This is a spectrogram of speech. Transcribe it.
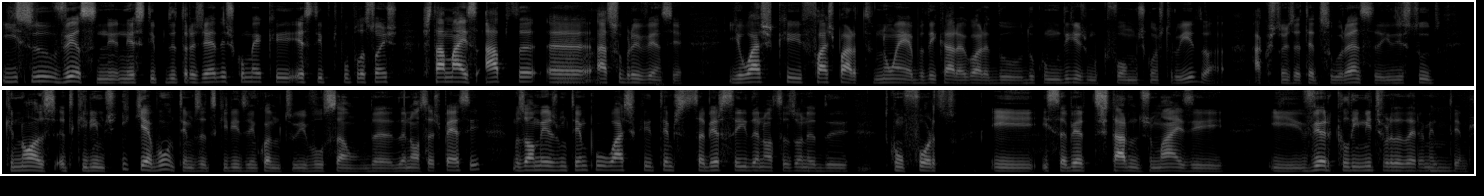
e isso vê-se nesse tipo de tragédias, como é que esse tipo de populações está mais apta uh, à sobrevivência. E eu acho que faz parte, não é abdicar agora do, do comodismo que fomos construído, há, há questões até de segurança e disso tudo, que nós adquirimos e que é bom termos adquiridos enquanto evolução da, da, nossa espécie, mas ao mesmo tempo acho que temos de saber sair da nossa zona de, de conforto e, e saber testar-nos mais e, e, ver que limites verdadeiramente hum. temos.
